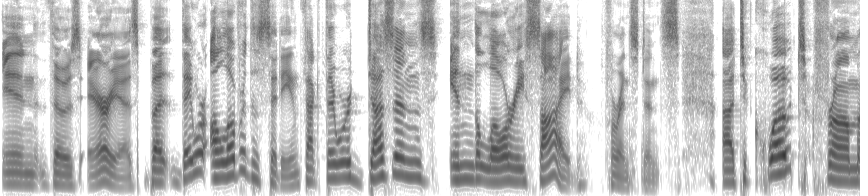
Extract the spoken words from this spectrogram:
in those areas, but they were all over the city. In fact, there were dozens in the Lower East Side, for instance. Uh, to quote from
